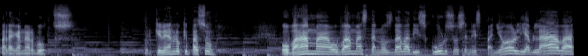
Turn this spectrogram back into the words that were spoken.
para ganar votos. Porque vean lo que pasó. Obama, Obama hasta nos daba discursos en español y hablaba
